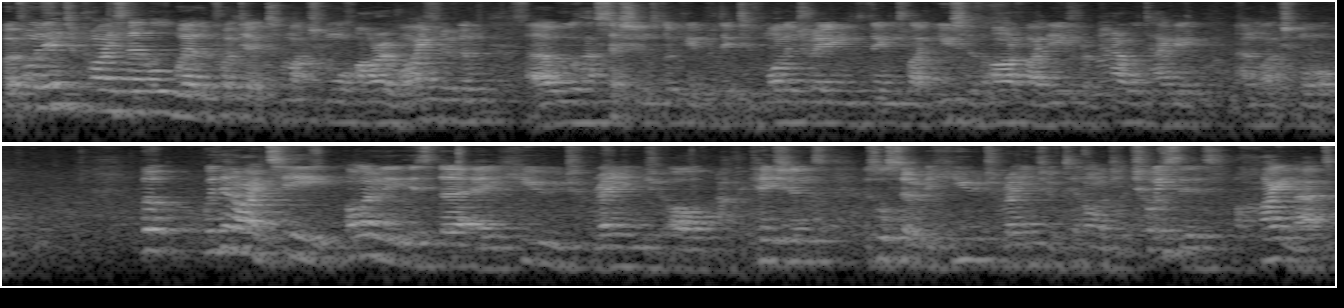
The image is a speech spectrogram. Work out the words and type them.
But from an enterprise level, where the projects are much more ROI driven, uh, we'll have sessions looking at predictive monitoring, things like use of RFID for apparel tagging, and much more. But within IoT, not only is there a huge range of applications, there's also a huge range of technology choices behind that,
